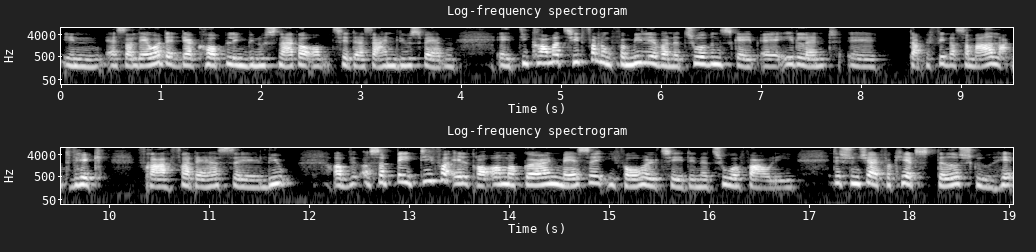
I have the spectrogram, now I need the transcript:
en, altså laver den der kobling, vi nu snakker om til deres egen livsverden. Øh, de kommer tit fra nogle familier, hvor naturvidenskab er et eller andet, øh, der befinder sig meget langt væk fra, fra deres øh, liv. Og, og så bede de forældre om at gøre en masse i forhold til det naturfaglige. Det synes jeg er et forkert sted at skyde hen.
